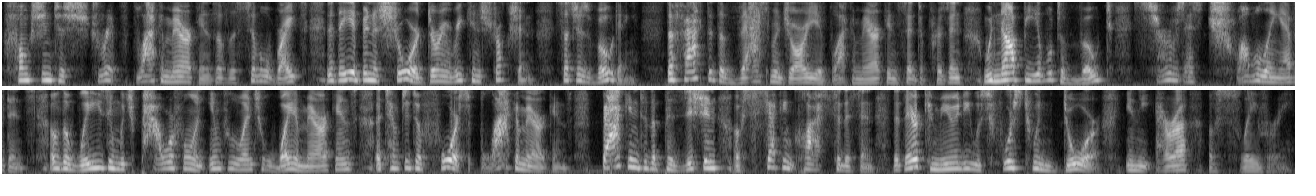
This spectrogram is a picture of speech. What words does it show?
functioned to strip black Americans of the civil rights that they had been assured during Reconstruction, such as voting. The fact that the vast majority of black Americans sent to prison would not be able to vote serves as troubling evidence of the ways in which powerful and influential white Americans attempted to force black Americans back into the position of second class citizen that their community was forced to endure in the era of slavery.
